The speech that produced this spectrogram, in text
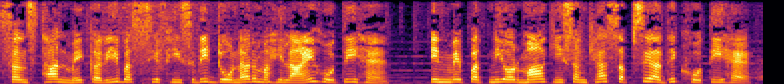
संस्थान में करीब 80 फ़ीसदी डोनर महिलाएँ होती हैं। इनमें पत्नी और माँ की संख्या सबसे अधिक होती है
